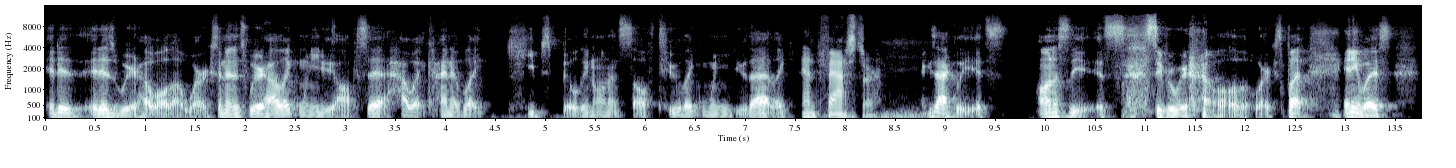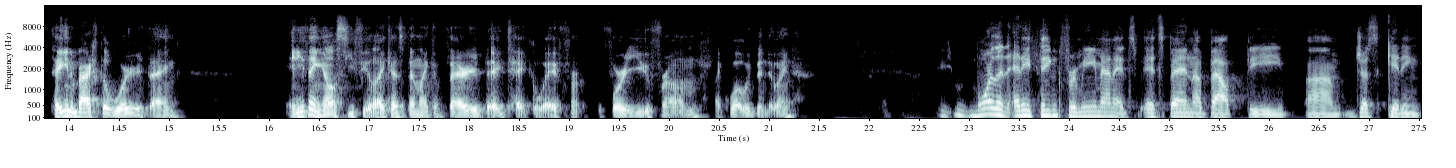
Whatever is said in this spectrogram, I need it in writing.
It is it is weird how all that works. And then it's weird how like when you do the opposite, how it kind of like keeps building on itself too like when you do that like and faster exactly it's honestly it's super weird how all of it works but anyways taking it back to the warrior thing anything else you feel like has been like a very big takeaway for, for you from like what we've been doing more than anything for me man it's it's been about the um, just getting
